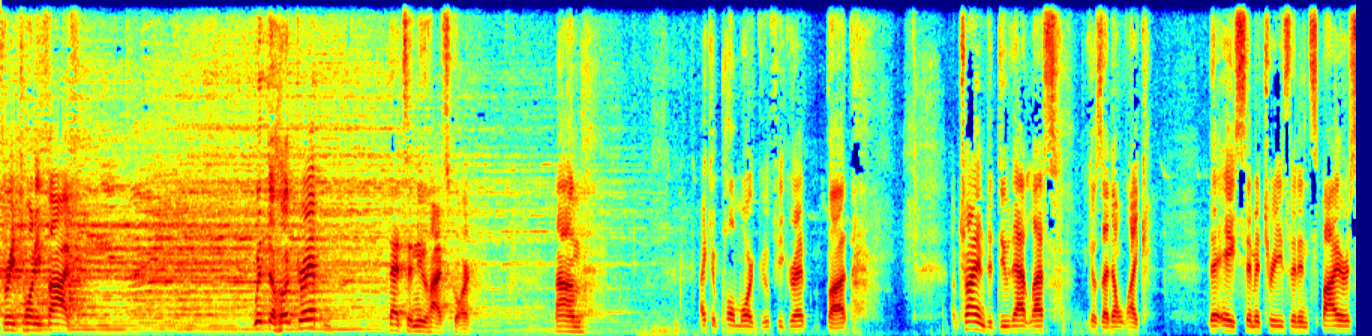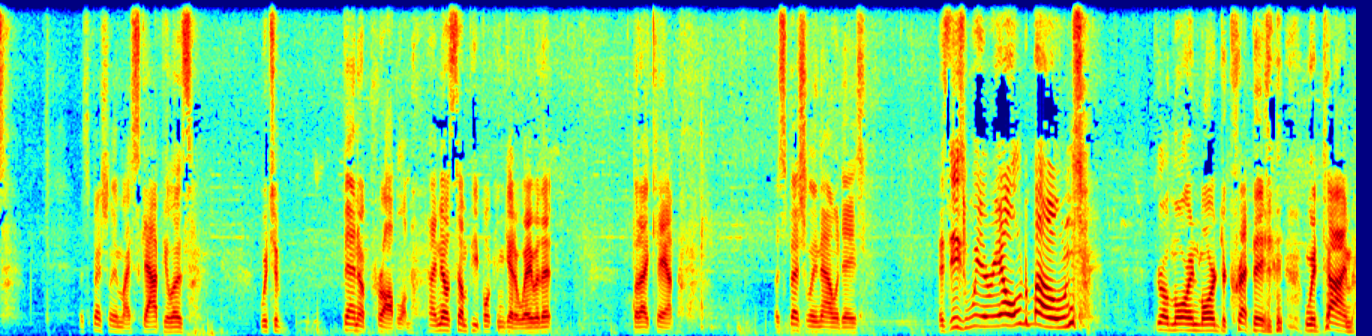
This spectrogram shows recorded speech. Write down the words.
Three twenty-five with the hook grip. That's a new high score. Um, I can pull more goofy grip, but I'm trying to do that less because I don't like the asymmetries that inspires, especially in my scapulas, which have been a problem. I know some people can get away with it, but I can't, especially nowadays. as these weary old bones grow more and more decrepit with time.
